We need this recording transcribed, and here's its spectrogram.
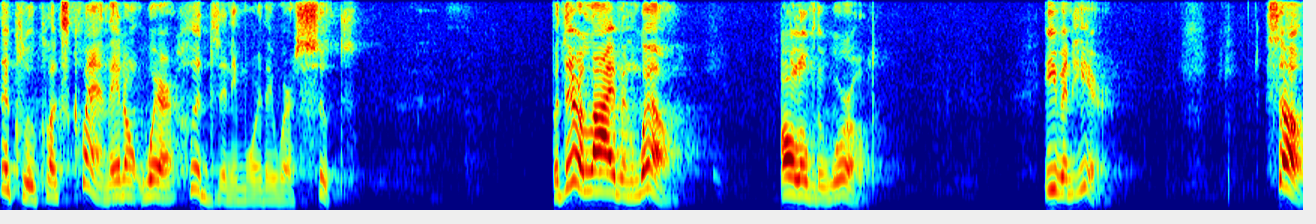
The Ku Klux Klan. They don't wear hoods anymore, they wear suits. But they're alive and well all over the world, even here. So,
